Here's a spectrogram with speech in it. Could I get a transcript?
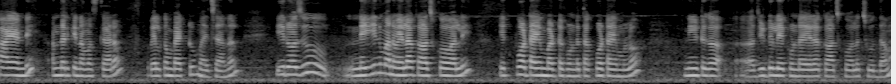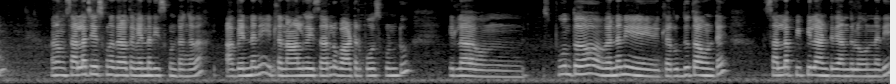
హాయ్ అండి అందరికీ నమస్కారం. Welcome back to my channel. ఈరోజు నెయ్యిని మనం ఎలా కాచుకోవాలి? ఎక్కువ టైం పట్టకుండా తక్కువ టైంలో నీట్గా జిడ్డు లేకుండా ఎలా కాచుకోవాలో చూద్దాం. మనం చల్ల చేసుకున్న తర్వాత వెన్న తీసుకుంటాం కదా ఆ వెన్నని ఇట్లా నాలుగైదు సార్లు వాటర్ పోసుకుంటూ ఇట్లా స్పూన్తో వెన్నని ఇట్లా రుద్దుతూ ఉంటే చల్ల పిప్పి లాంటిది అందులో ఉన్నది.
